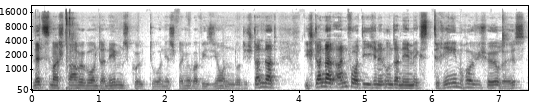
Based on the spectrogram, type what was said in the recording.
letztes Mal sprachen wir über Unternehmenskultur und jetzt sprechen wir über Visionen. Und die, Standard, die Standardantwort, die ich in den Unternehmen extrem häufig höre, ist,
